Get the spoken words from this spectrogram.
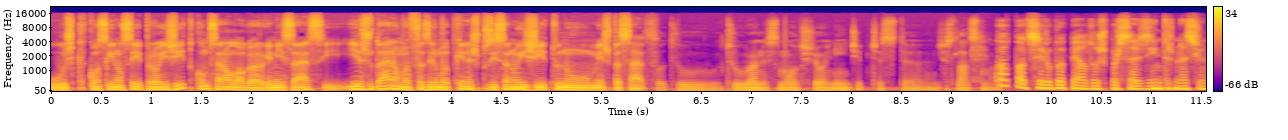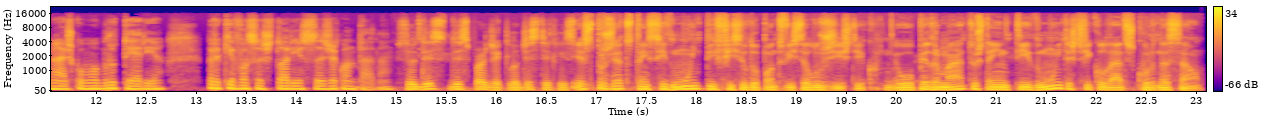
Os que conseguiram sair para o Egito começaram logo a organizar-se e ajudaram-me a fazer uma pequena exposição no Egito no mês passado. Uh, Qual pode ser o papel dos parceiros internacionais como a Brutéria para que a vossa história seja contada? Este projeto tem sido muito difícil do ponto de vista logístico. O Pedro Matos tem tido muitas dificuldades de coordenação.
